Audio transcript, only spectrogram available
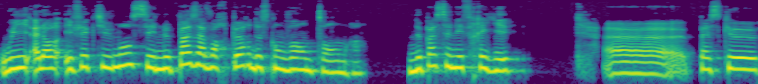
Oui, alors effectivement, c'est ne pas avoir peur de ce qu'on va entendre ne pas s'en effrayer. Euh, parce que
